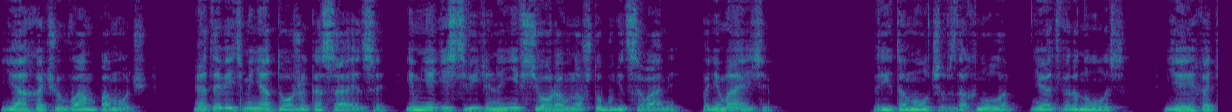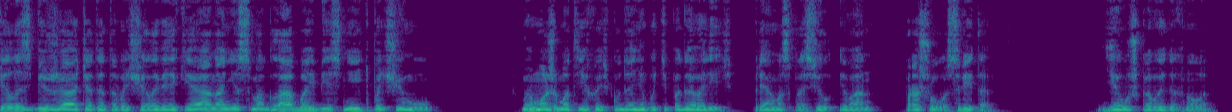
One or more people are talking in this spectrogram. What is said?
Я хочу вам помочь. Это ведь меня тоже касается, и мне действительно не все равно, что будет с вами. Понимаете? Рита молча вздохнула и отвернулась. Ей хотелось бежать от этого человека, и она не смогла бы объяснить, почему. «Мы можем отъехать куда-нибудь и поговорить?» – прямо спросил Иван. «Прошу вас, Рита». Девушка выдохнула.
